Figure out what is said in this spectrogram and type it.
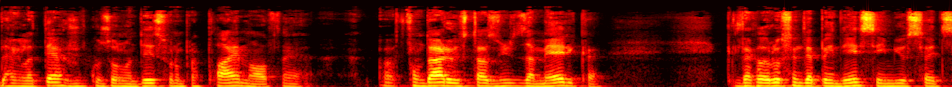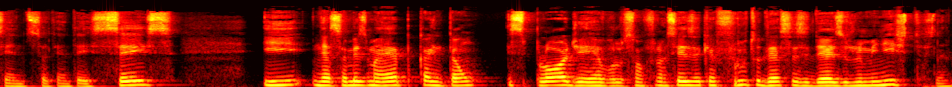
da Inglaterra, junto com os holandeses, foram para Plymouth, né? fundaram os Estados Unidos da América, que declarou sua independência em 1776. E nessa mesma época, então, explode a Revolução Francesa, que é fruto dessas ideias iluministas. Né?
